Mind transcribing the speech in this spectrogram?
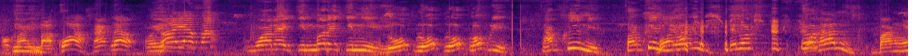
เอาข้างบากคว้าหักแล้วโอ้ย เฮ้ยอย่าฟังบ่ได้กินบ่ได้กินนี่ลบลบลบลบดิซับขึ้นนี่ซับขึ้นเห็นปะเห็นปะเห็นว่าปะท่านบังไง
